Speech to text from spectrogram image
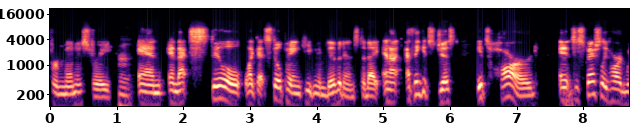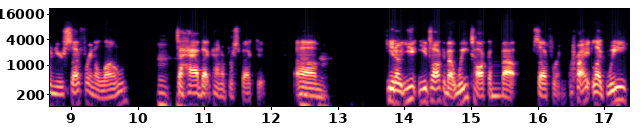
for ministry hmm. and and that's still like that's still paying keeping them dividends today and I, I think it's just it's hard and it's especially hard when you're suffering alone hmm. to have that kind of perspective hmm. um you know you you talk about we talk about suffering right like we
